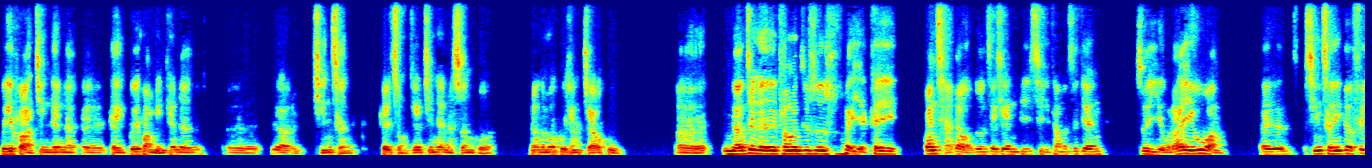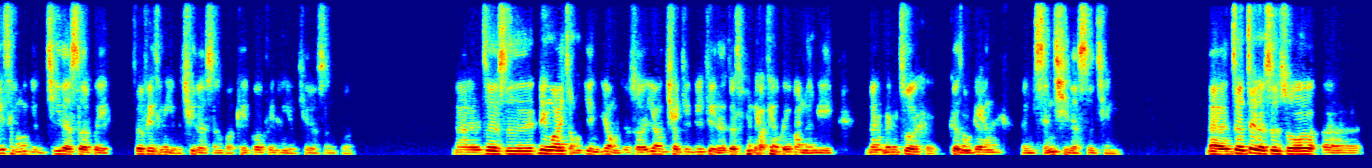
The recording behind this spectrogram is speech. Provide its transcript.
规划今天的呃，可以规划明天的呃要行程，可以总结今天的生活，让他们互相交互。呃，那这个他们就是说也可以观察到，说这些 NPC 他们之间是有来有往，呃，形成一个非常有机的社会，就非常有趣的生活，可以过非常有趣的生活。那这是另外一种应用，就是说用 ChatGPT 的这种聊天绘画能力，能能做各种各样很神奇的事情。那这这个是说呃。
